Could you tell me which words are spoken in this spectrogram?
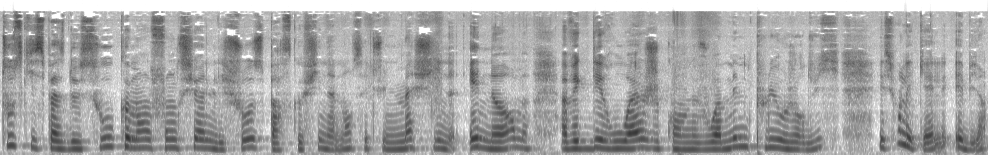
tout ce qui se passe dessous, comment fonctionnent les choses, parce que finalement, c'est une machine énorme avec des rouages qu'on ne voit même plus aujourd'hui et sur lesquels, eh bien,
